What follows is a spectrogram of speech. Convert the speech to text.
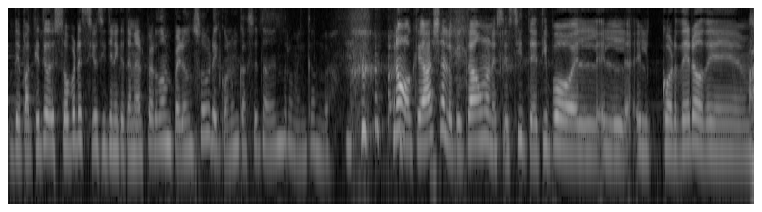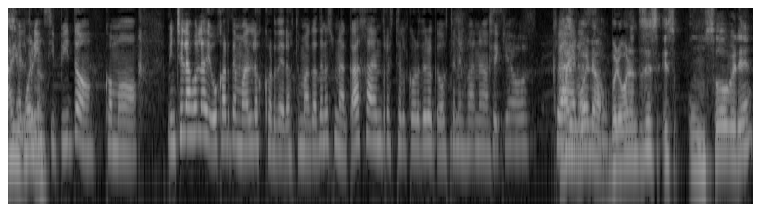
de paquete o de sobre sí o sí tiene que tener. Perdón, pero un sobre con un cassette adentro me encanta. No, que haya lo que cada uno necesite, tipo el, el- el cordero de Ay, El bueno. Principito, como me hinché las bolas de dibujarte mal los corderos. Toma, acá tenés una caja, adentro está el cordero que vos tenés ganas. Chequea vos. Claro, Ay, bueno, sí. pero bueno, entonces es un sobre.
